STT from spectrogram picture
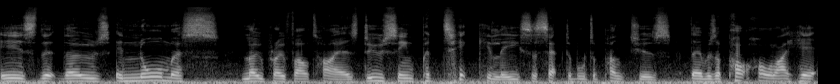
is that those enormous low profile tyres do seem particularly susceptible to punctures. There was a pothole I hit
